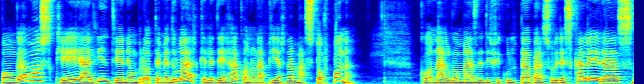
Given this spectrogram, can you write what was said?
pongamos que alguien tiene un brote medular que le deja con una pierna más torpona, con algo más de dificultad para subir escaleras,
